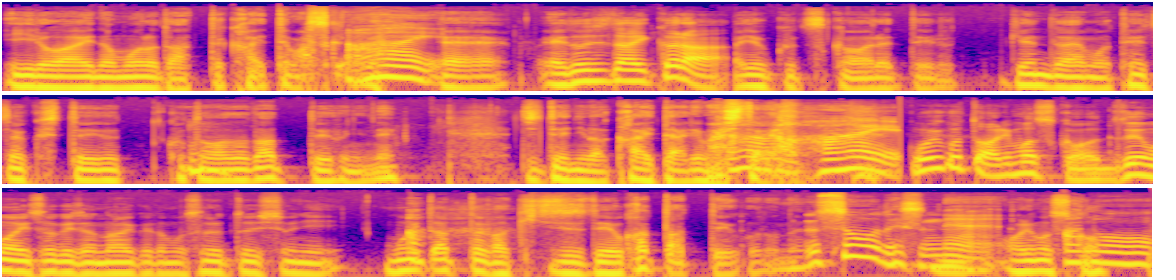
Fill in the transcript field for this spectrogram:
色合いのものだって書いてますけどね、はいえー江戸時代からよく使われている現在も定着していることわざだっていうふうにね、辞典には書いてありましたよ。はい。こういうことありますか？善は急げじゃないけどもそれと一緒に思い立ったが吉日でよかったっていうことね。そうですね。うん。ありますか？の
